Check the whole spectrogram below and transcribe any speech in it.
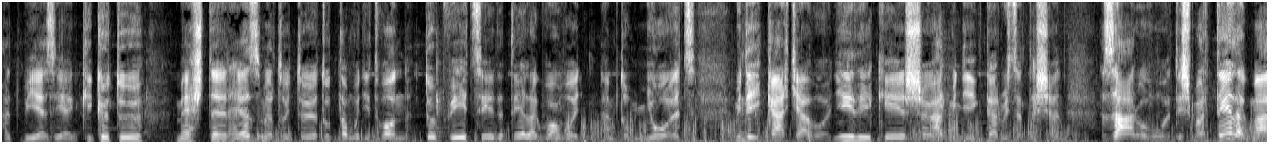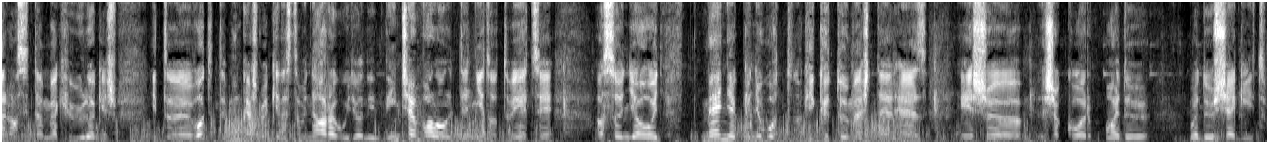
hát mi ez ilyen kikötő mesterhez, mert hogy tudtam, hogy itt van több WC, de tényleg van vagy nem tudom, 8, mindegyik kártyával nyílik, és hát mindegyik természetesen zárva volt. És már tényleg már azt hittem meghűlök, és itt volt itt egy munkás, megkérdeztem, hogy ne haragudjon, itt nincsen valahol itt egy nyitott WC, azt mondja, hogy menjek be nyugodtan a kikötőmesterhez, és, és akkor majd ő, majd ő segít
